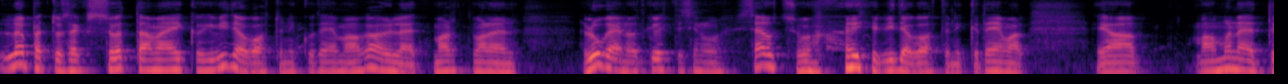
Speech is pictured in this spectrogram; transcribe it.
lõpetuseks võtame ikkagi videokohtuniku teema ka üle, et Mart, ma olen lugenudki ühte sinu säutsu videokohtunike teemal ja ma mõned,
